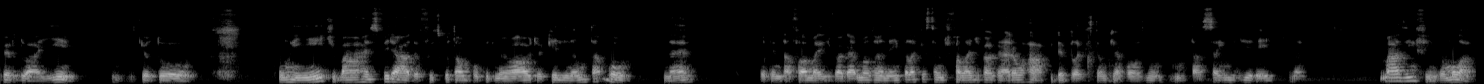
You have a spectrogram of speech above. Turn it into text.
Perdoar aí, que eu tô com rinite barra resfriado. Eu fui escutar um pouco do meu áudio, aqui ele não tá bom, né? Vou tentar falar mais devagar, mas não é nem pela questão de falar devagar ou rápido, é pela questão que a voz não está saindo direito, né? Mas enfim, vamos lá.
